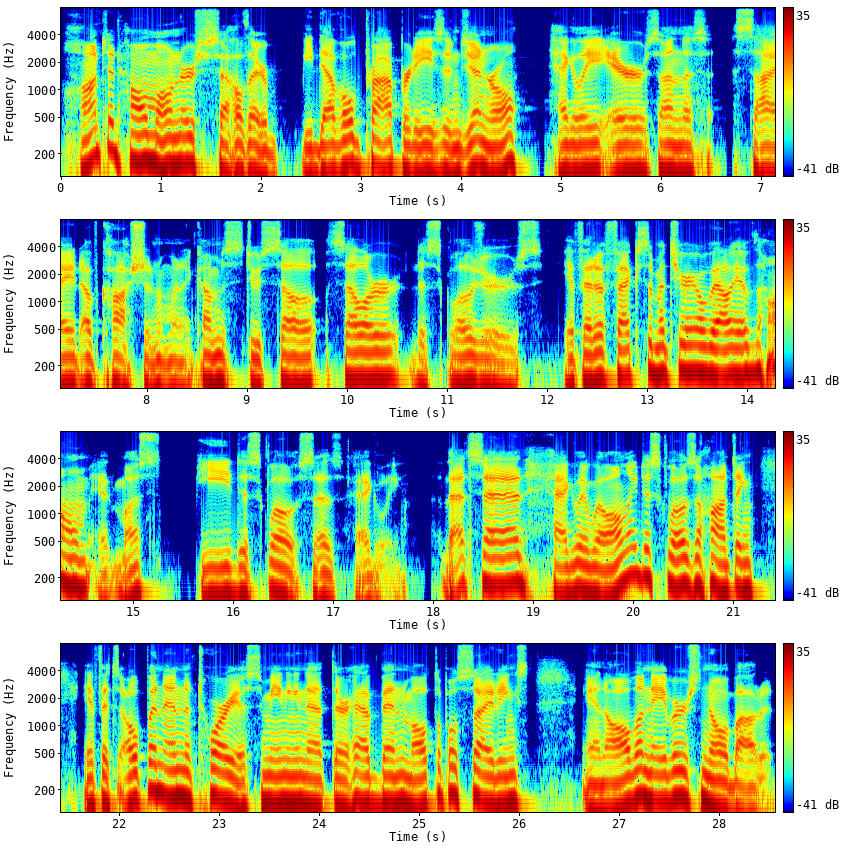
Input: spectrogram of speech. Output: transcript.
haunted homeowners sell their bedeviled properties in general. Hagley errs on the side of caution when it comes to sell, seller disclosures. If it affects the material value of the home, it must be disclosed, says Hagley. That said, Hagley will only disclose a haunting if it's open and notorious, meaning that there have been multiple sightings and all the neighbors know about it.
